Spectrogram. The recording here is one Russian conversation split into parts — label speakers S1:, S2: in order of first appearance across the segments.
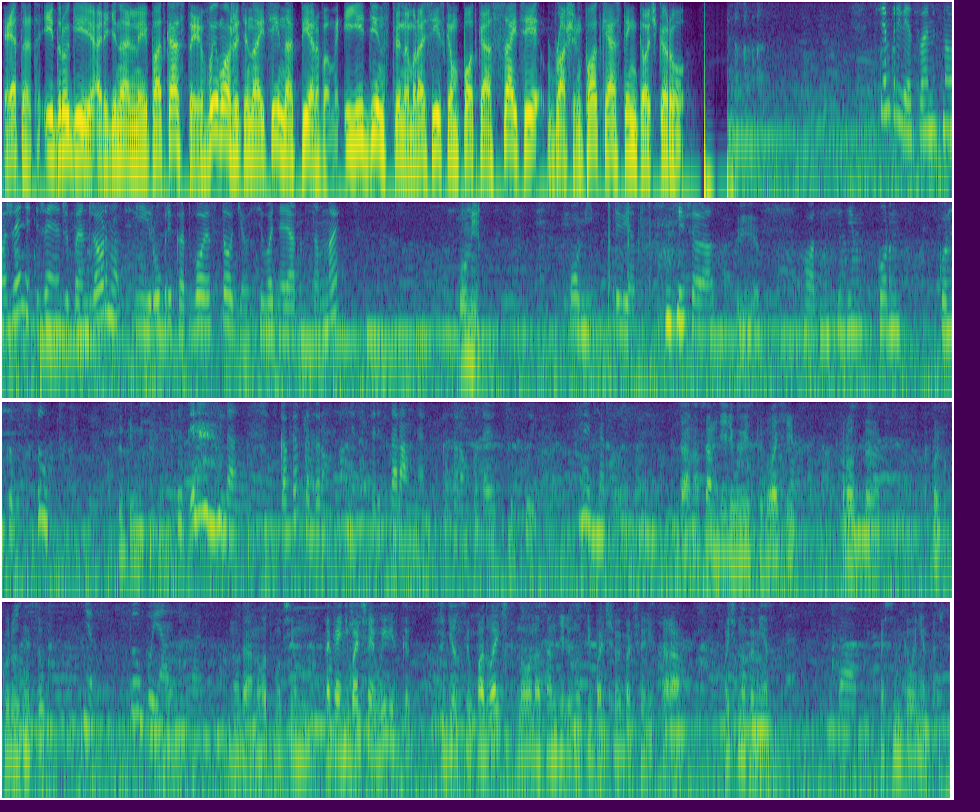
S1: Этот и другие оригинальные подкасты вы можете найти на первом и единственном российском подкаст-сайте russianpodcasting.ru.
S2: Всем привет, с вами снова Женя и Женя Japan Journal и рубрика «Двое в Токио». Сегодня рядом со мной
S3: Оми,
S2: Оми. Привет. Еще раз.
S3: привет.
S2: Вот, мы сидим в корн... корн в суп.
S3: Супе мы сидим.
S2: В супе, да. В кафе, в котором... Нет, это ресторан, наверное, в котором подают супы. Ну и всякую.
S3: Да, на самом деле вывеска гласит просто какой кукурузный суп.
S2: Нет, супы я называется.
S3: Ну да, ну вот, в общем, такая небольшая вывеска. Идет все в подвальчик, но на самом деле внутри большой-большой ресторан. Очень много мест.
S2: Да.
S3: Почти никого нет даже.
